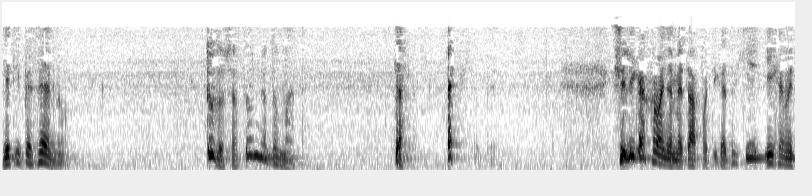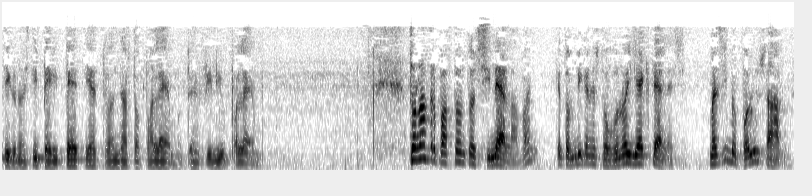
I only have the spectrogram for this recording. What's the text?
γιατί πεθαίνω του δώσα αυτό μια ντομάτα. Και σε λίγα χρόνια μετά από την κατοχή είχαμε τη γνωστή περιπέτεια του ανταρτοπολέμου, του εμφυλίου πολέμου. Τον άνθρωπο αυτόν τον συνέλαβαν και τον πήγανε στο βουνό για εκτέλεση, μαζί με πολλούς άλλους.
